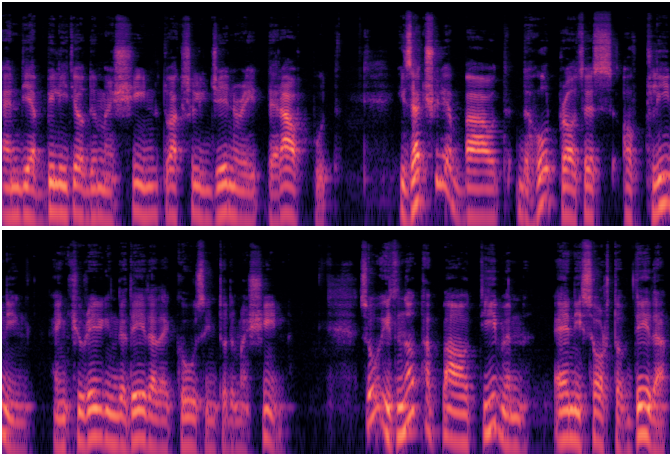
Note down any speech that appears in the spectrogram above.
and the ability of the machine to actually generate that output. It's actually about the whole process of cleaning and curating the data that goes into the machine. So it's not about even any sort of data,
